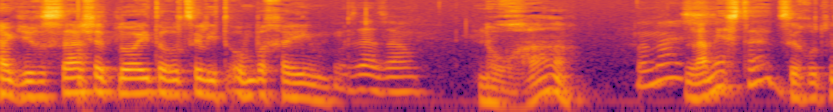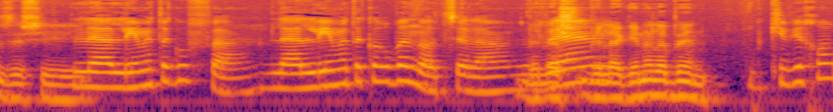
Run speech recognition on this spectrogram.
הגרסה שאת לא היית רוצה לטעום בחיים. מזעזע. נורא. ממש. למה היא עשתה את זה, חוץ מזה שהיא... להעלים את הגופה, להעלים את הקורבנות שלה, ולש... ולהגן על הבן. וכביכול.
